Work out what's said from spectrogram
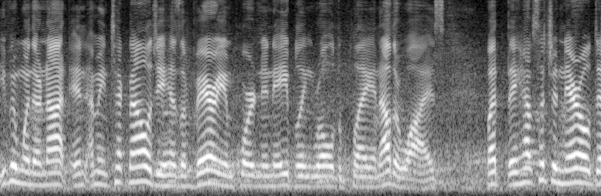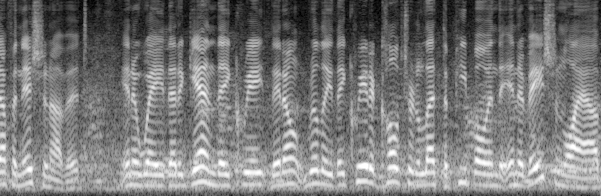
Even when they're not in, I mean technology has a very important enabling role to play and otherwise, but they have such a narrow definition of it in a way that again, they create, they don't really, they create a culture to let the people in the innovation lab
